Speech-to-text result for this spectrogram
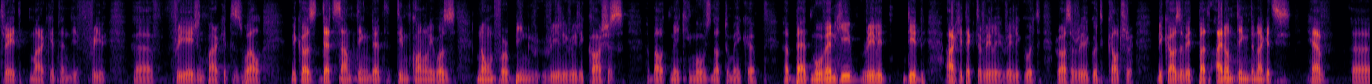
trade market and the free uh, free agent market as well, because that's something that Tim Connelly was known for being really really cautious about making moves, not to make a, a bad move, and he really did architect a really really good roster, really good culture because of it. But I don't think the Nuggets have uh,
